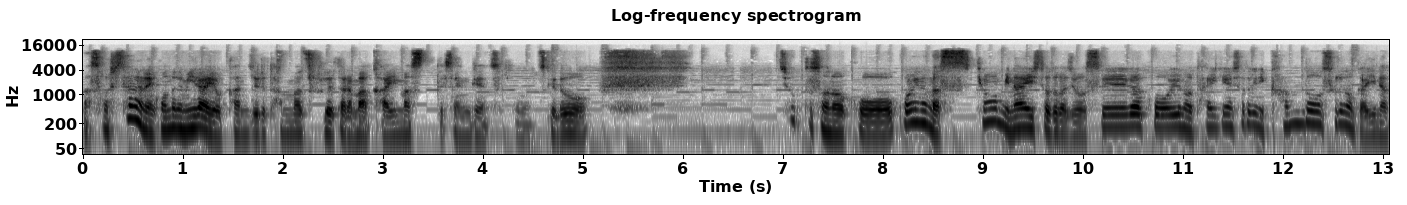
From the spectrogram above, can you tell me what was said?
まあ、そしたらね、こんだけ未来を感じる端末触れたら、まあ買いますって宣言すると思うんですけど、ちょっとその、こう、こういうのが興味ない人とか女性がこういうのを体験したときに感動するのか否か。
